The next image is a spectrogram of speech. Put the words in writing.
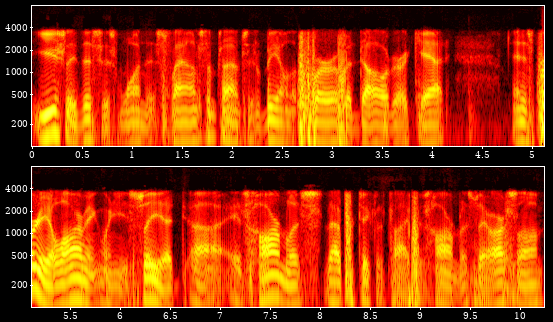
Usually, this is one that's found. Sometimes it'll be on the fur of a dog or a cat, and it's pretty alarming when you see it. Uh, it's harmless. That particular type is harmless. There are some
